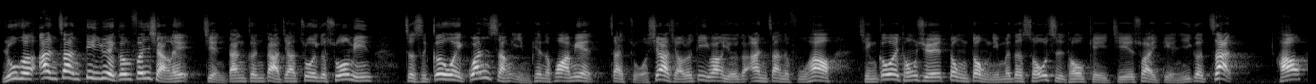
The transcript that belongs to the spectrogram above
如何按赞、订阅跟分享嘞？简单跟大家做一个说明，这是各位观赏影片的画面，在左下角的地方有一个按赞的符号，请各位同学动动你们的手指头，给杰帅点一个赞。好，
